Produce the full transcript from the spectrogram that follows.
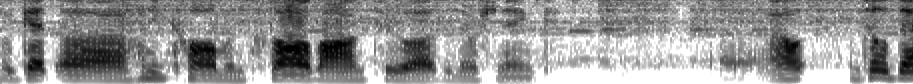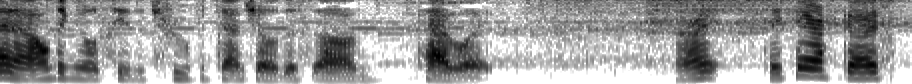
will get uh, Honeycomb installed onto uh, the Notion Ink. Uh, until then, I don't think we'll see the true potential of this um, tablet. Alright, take care, guys.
